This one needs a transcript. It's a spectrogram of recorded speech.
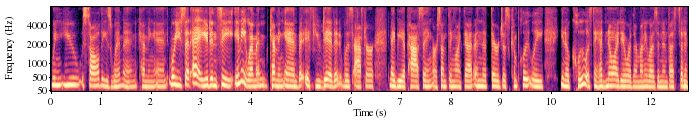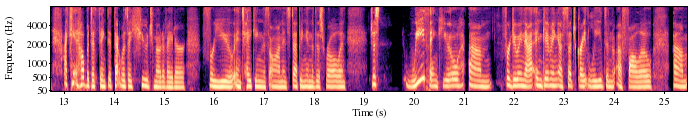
when you saw these women coming in, well, you said, A, you didn't see any women coming in, but if you mm-hmm. did, it was after maybe a passing or something like that, and that they're just completely, you know, clueless. They had no idea where their money was and invested. And I can't help but to think that that was a huge motivator for you in taking this on and stepping into this role. And just we thank you um, for doing that and giving us such great leads and a follow um,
